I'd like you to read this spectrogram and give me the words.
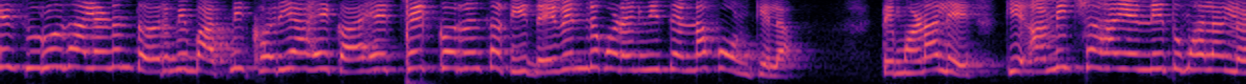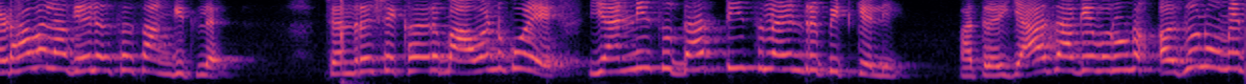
हे सुरू झाल्यानंतर मी बातमी खरी आहे का हे चेक करण्यासाठी देवेंद्र फडणवीस यांना फोन केला. ते म्हणाले की अमित शहा यांनी तुम्हाला लढावं लागेल असं सांगितलंय. चंद्रशेखर बावनकुळे यांनी सुद्धा तीच लाईन रिपीट केली. मात्र या जागेवरून अजून उमेद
